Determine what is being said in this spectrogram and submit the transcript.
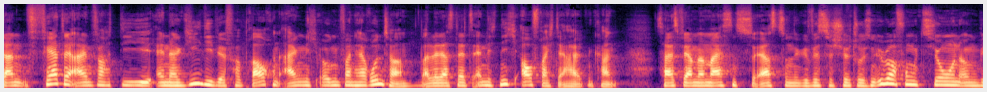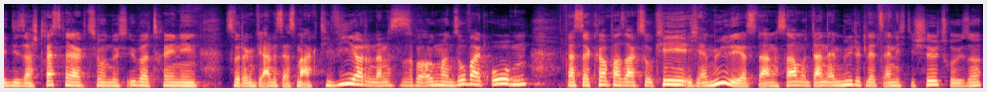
dann fährt er einfach die Energie, die wir verbrauchen, eigentlich irgendwann herunter, weil er das letztendlich nicht aufrechterhalten kann. Das heißt, wir haben ja meistens zuerst so eine gewisse Schilddrüsenüberfunktion, irgendwie dieser Stressreaktion durchs Übertraining. Es wird irgendwie alles erstmal aktiviert und dann ist es aber irgendwann so weit oben, dass der Körper sagt so, okay, ich ermüde jetzt langsam und dann ermüdet letztendlich die Schilddrüse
